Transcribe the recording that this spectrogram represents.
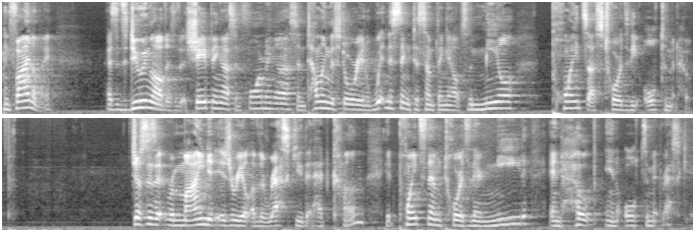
And finally, as it's doing all this, it's shaping us and forming us and telling the story and witnessing to something else, the meal points us towards the ultimate hope. Just as it reminded Israel of the rescue that had come, it points them towards their need and hope in ultimate rescue.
